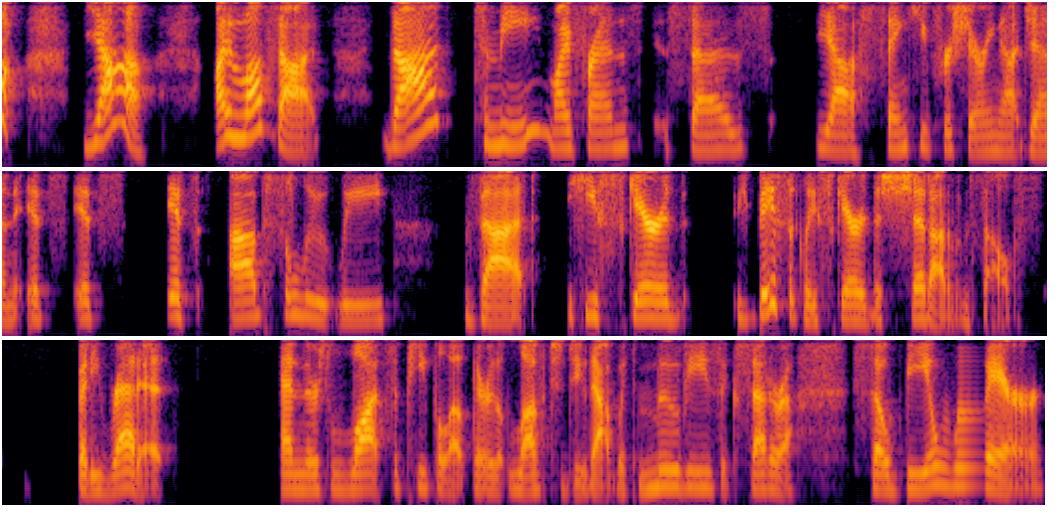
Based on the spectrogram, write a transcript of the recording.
yeah. I love that. That to me, my friends says, yes, thank you for sharing that, Jen. It's it's it's absolutely that he scared, he basically scared the shit out of himself, but he read it. And there's lots of people out there that love to do that with movies, etc. So be aware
